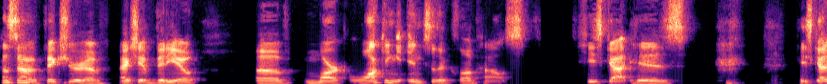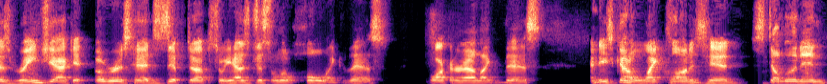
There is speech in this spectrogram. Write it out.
I also have a picture of actually a video of Mark walking into the clubhouse. He's got his he's got his rain jacket over his head zipped up so he has just a little hole like this, walking around like this, and he's got a white claw in his head, stumbling in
